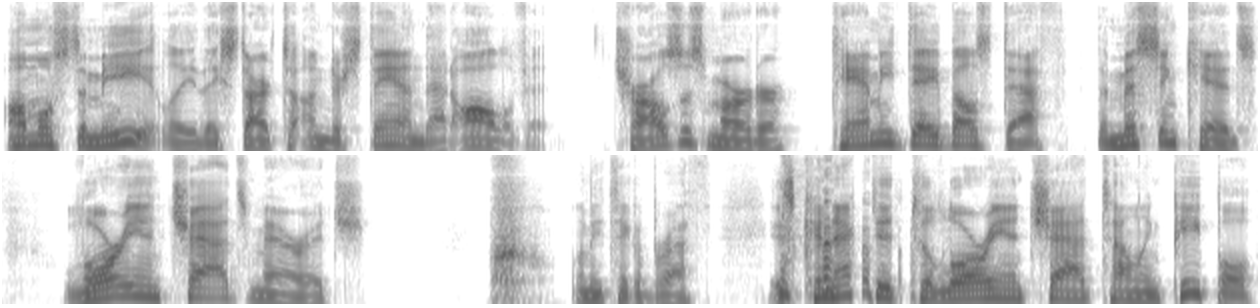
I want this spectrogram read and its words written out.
Almost immediately, they start to understand that all of it Charles's murder, Tammy Daybell's death, the missing kids, Lori and Chad's marriage let me take a breath is connected to Lori and Chad telling people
